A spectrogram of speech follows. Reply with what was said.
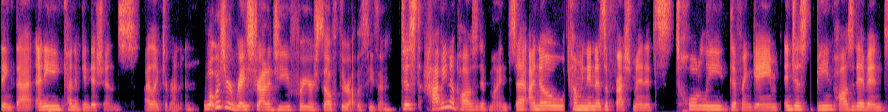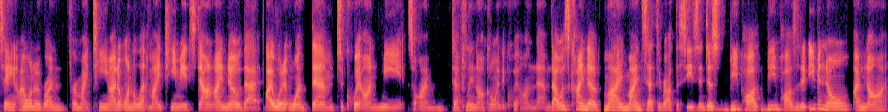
think that any kind of conditions I like to run in. What was your race strategy for yourself throughout the season? Just having a positive mindset. I know coming in as a freshman, it's totally different game and just being positive and saying I want to run for my team. I don't want to let my teammates down. I know that I wouldn't want them to quit on me, so I'm definitely not going to quit on them. That was kind of my mindset throughout the season. Just be po- being positive even though I'm not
